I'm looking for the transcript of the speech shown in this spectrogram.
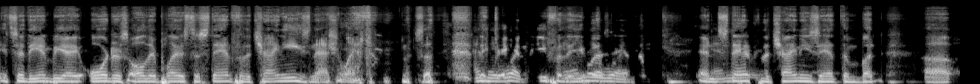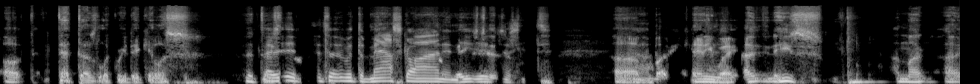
it said the NBA orders all their players to stand for the Chinese national anthem. so And they take a would. knee for the And they U.S. anthem and, And stand for the Chinese anthem. But uh, oh, that does look ridiculous. It does. It- it's uh with the mask on, and he's just. Um, yeah. But anyway, uh, he's. I'm not. Uh,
